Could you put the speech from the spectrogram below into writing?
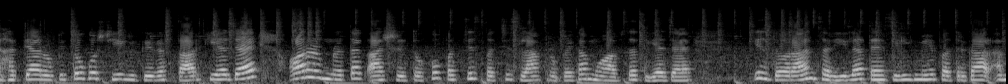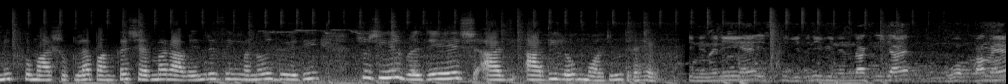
हत्यारोपितों को शीघ्र गिरफ़्तार किया जाए और मृतक आश्रितों को 25-25 लाख रुपए का मुआवजा दिया जाए। इस दौरान सरीला तहसील में पत्रकार अमित कुमार शुक्ला, पंकज शर्मा, रावेंद्र सिंह, मनोज द्विवेदी, सुशील, ब्रजेश आदि आदि लोग मौजूद रहे। निंदनीय है, इसकी जितनी भी निंदा की जाए, वो कम है।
